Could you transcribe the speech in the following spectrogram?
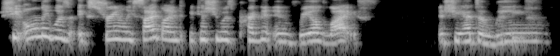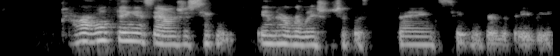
She only was extremely sidelined because she was pregnant in real life. And she had to I leave. mean, her whole thing is now just taking in her relationship with Fangs, taking care of the baby.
